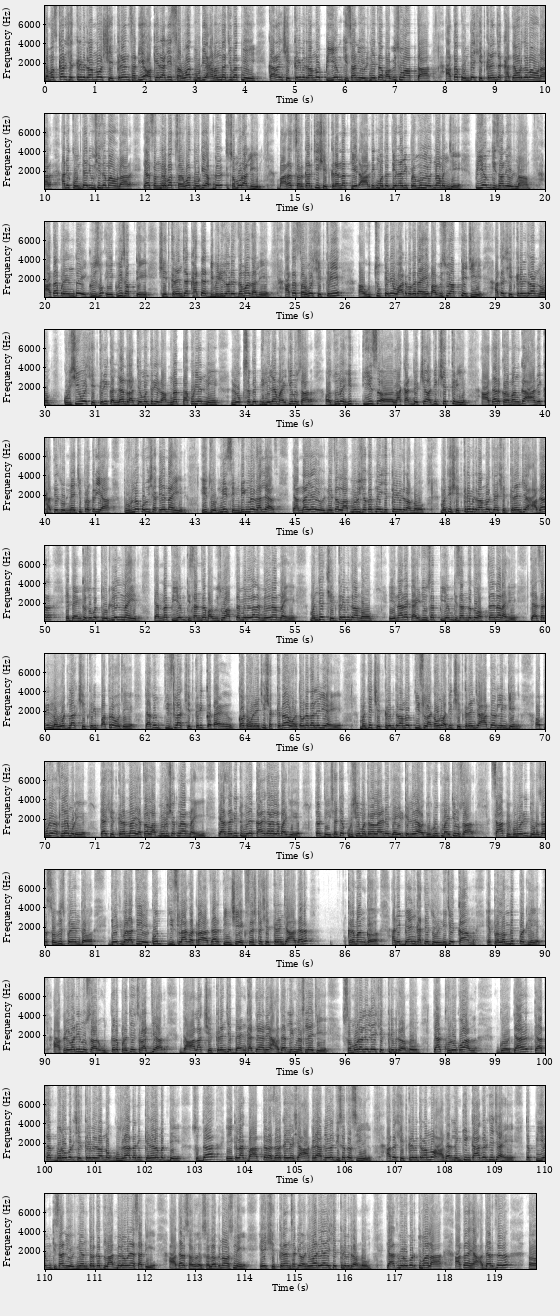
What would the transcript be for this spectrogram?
नमस्कार शेतकरी मित्रांनो शेतकऱ्यांसाठी अखेर आली सर्वात मोठी आनंदाची बातमी. कारण शेतकरी मित्रांनो पी एम किसान योजनेचा बावीसवा हप्ता आता कोणत्या शेतकऱ्यांच्या खात्यावर जमा होणार आणि कोणत्या दिवशी जमा होणार? त्या संदर्भात सर्वात मोठी अपडेट समोर आली. भारत सरकारची शेतकऱ्यांना थेट आर्थिक मदत देणारी प्रमुख योजना म्हणजे पी एम किसान योजना. आतापर्यंत एकवीस एकवीस हप्ते शेतकऱ्यांच्या खात्यात डीबीडीद्वारे जमा झाले. आता सर्व शेतकरी उत्सुकतेने वाट बघत आहे बावीसव्या हप्त्याची. आता शेतकरी मित्रांनो कृषी व शेतकरी कल्याण राज्यमंत्री रामनाथ ठाकूर यांनी लोकसभेत दिलेल्या माहितीनुसार अजूनही तीस लाखांपेक्षा अधिक शेतकरी आधार क्रमांक आणि खाते जोडण्याची प्रक्रिया पूर्ण करू शकले नाहीत. ही जोडणी सिंडिंग न झाल्यास त्यांना या योजनेचा लाभ मिळू शकत नाही शेतकरी मित्रांनो. म्हणजे शेतकरी मित्रांनो ज्या शेतकऱ्यांचे आधार हे बँकेसोबत जोडलेले नाहीत त्यांना पीएम किसानचा बावीसवा हप्ता मिळणार मिळणार नाही. म्हणजे शेतकरी मित्रांनो येणाऱ्या काही दिवसात पीएम किसानचा जो हप्ता येणार आहे त्यासाठी नव्वद लाख शेतकरी पात्र होते. त्यातून तीस लाख शेतकरी कटाय कट होण्याची शक्यता वर्तवण्यात आलेली आहे. म्हणजे शेतकरी मित्रांनो तीस लाखाहून अधिक शेतकऱ्यांचे आधार लिंकिंग अपुरे असल्यामुळे त्या शेतकऱ्यांना याचा लाभ मिळू शकणार नाही. त्यासाठी तुम्ही काय करायला पाहिजे? तर देशाच्या कृषी मंत्रालयाने जाहीर केलेल्या अधिकृत माहितीनुसार सहा फेब्रुवारी दोन हजार सव्वीस पर्यंत देशभरातील एकूण तीस लाख अठरा हजार तीनशे एकसष्ट शेतकऱ्यांचे आधार क्रमांक आणि बँक खाते जोडणीचे काम हे प्रलंबित पडले. आकडेवारीनुसार उत्तर प्रदेश राज्यात दहा लाख शेतकऱ्यांचे बँक खाते आणि आधार लिंक नसल्याचे समोर आलेले शेतकरी मित्रांनो त्या खोलोखाल त्या त्याच्याच बरोबर शेतकरी मित्रांनो गुजरात आणि केरळमध्ये सुद्धा एक लाख बहात्तर हजार काही असे आकडे आपल्याला दिसत असतील. आता शेतकरी मित्रांनो आधार लिंकिंग का गरजेचे आहे? तर पी एम किसान योजनेअंतर्गत लाभ मिळवण्यासाठी आधार संलग्न असणे हे शेतकऱ्यांसाठी अनिवार्य आहे शेतकरी मित्रांनो. त्याचबरोबर तुम्हाला आता हे आधार जर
